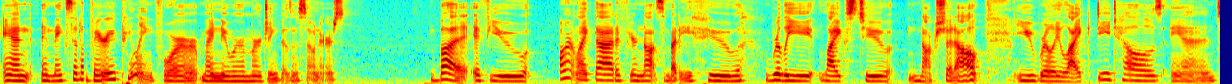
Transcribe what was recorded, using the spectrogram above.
and it makes it very appealing for my newer emerging business owners. But if you aren't like that, if you're not somebody who really likes to knock shit out, you really like details and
